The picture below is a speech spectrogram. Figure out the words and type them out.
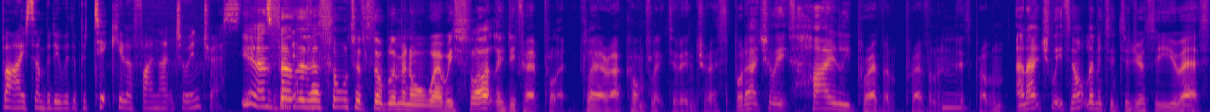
by somebody with a particular financial interest. Yeah, and so there's a sort of subliminal where we slightly declare our conflict of interest, but actually it's highly prevalent, prevalent mm. this problem. And actually it's not limited to just the US,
